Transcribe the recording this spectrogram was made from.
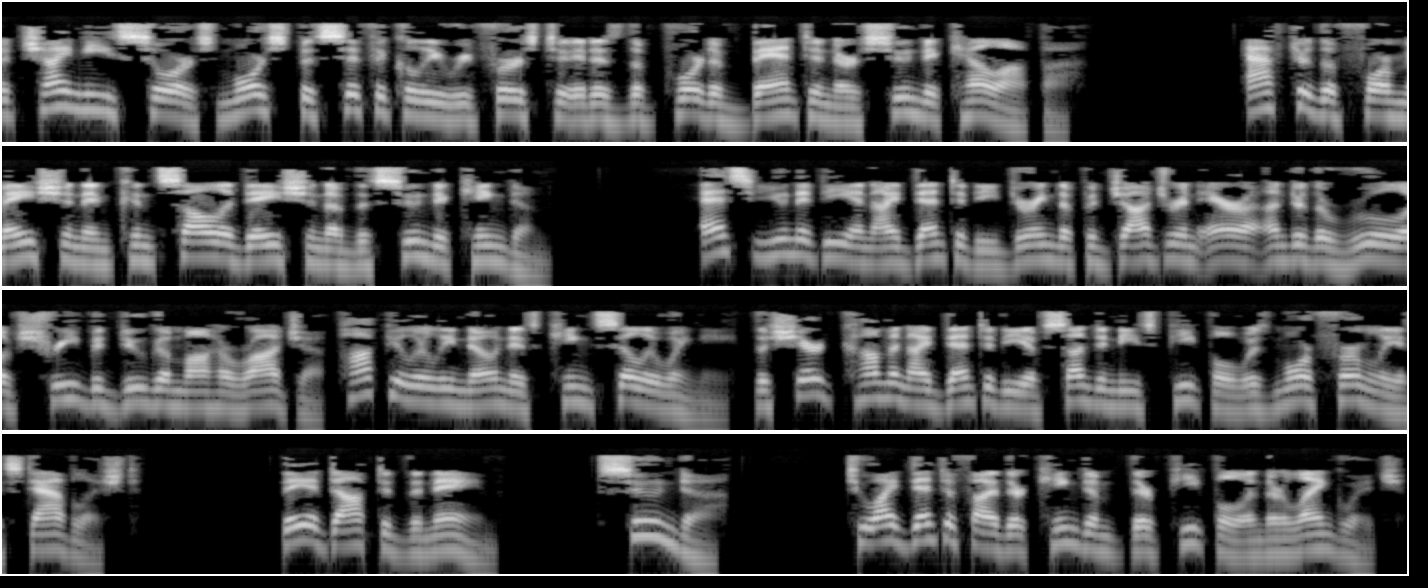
A Chinese source more specifically refers to it as the port of Banten or Sunda Kelapa. After the formation and consolidation of the Sunda kingdom, S unity and identity during the Pajajaran era under the rule of Sri Baduga Maharaja, popularly known as King Siliwangi, the shared common identity of Sundanese people was more firmly established. They adopted the name Sunda to identify their kingdom, their people and their language.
